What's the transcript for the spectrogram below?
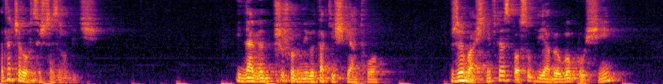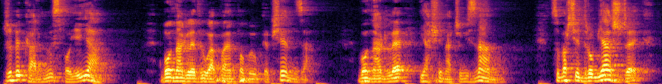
a dlaczego chcesz to zrobić? I nagle przyszło do niego takie światło, że właśnie w ten sposób diabeł go kusi, żeby karmił swoje ja. Bo nagle wyłapałem pomyłkę księdza. Bo nagle ja się na czymś znam. Zobaczcie, drobiażdżek,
